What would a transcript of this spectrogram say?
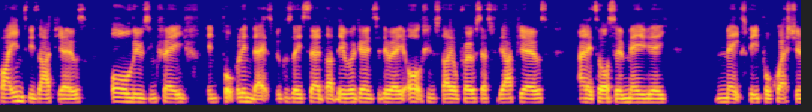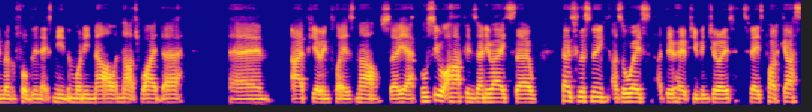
buy into these IPOs or losing faith in Football Index because they said that they were going to do a auction style process for the IPOs, and it's also maybe makes people question whether Football Index need the money now, and that's why they're um, IPOing players now. So yeah, we'll see what happens anyway. So thanks for listening. As always, I do hope you've enjoyed today's podcast,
